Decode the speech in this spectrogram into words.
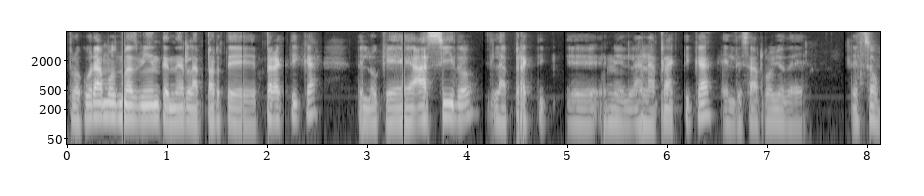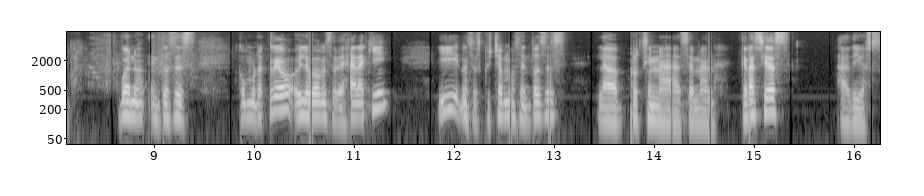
procuramos más bien tener la parte práctica de lo que ha sido la práctica, eh, en, la práctica el desarrollo de, del software. Bueno, entonces, como recreo, hoy lo vamos a dejar aquí y nos escuchamos entonces la próxima semana. Gracias, adiós.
